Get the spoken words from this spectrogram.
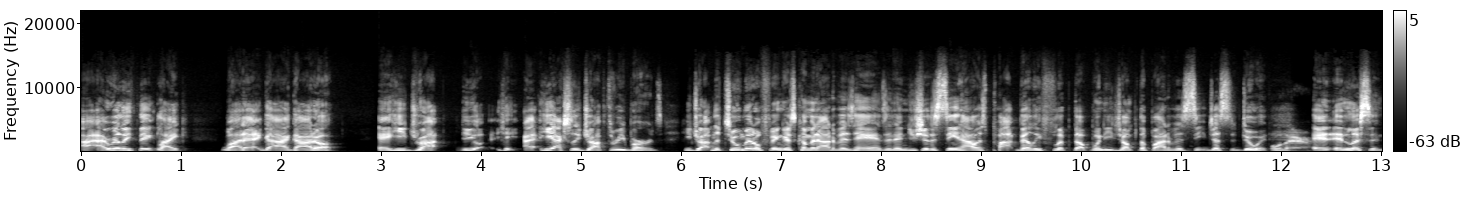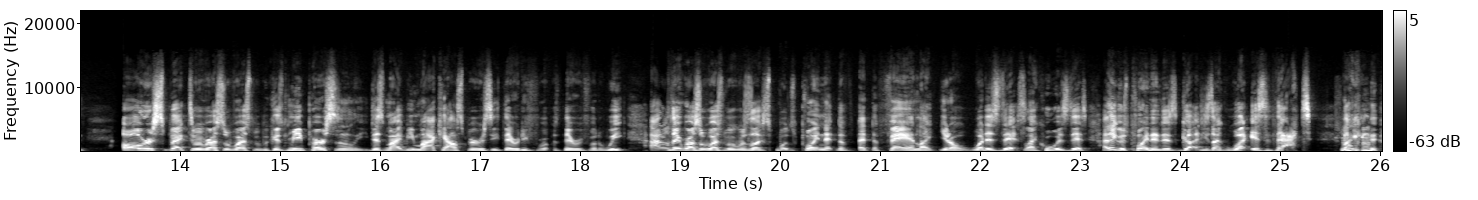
I, I really think like, while that guy got up, and he dropped he, he actually dropped three birds. He dropped the hmm. two middle fingers coming out of his hands, and then you should have seen how his pot belly flipped up when he jumped up out of his seat just to do it. Oh, there. And, and listen, all respect to Russell Westbrook because me personally, this might be my conspiracy theory for, theory for the week. I don't think Russell Westbrook was, was pointing at the at the fan like, you know, what is this? Like, who is this? I think he was pointing at his gut. He's like, what is that? like,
